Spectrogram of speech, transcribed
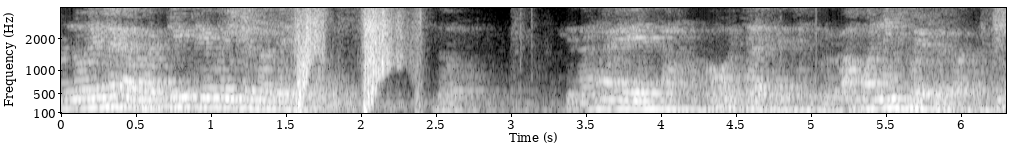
రెండు వైర్లే కాబట్టి టేప్ అయితే మళ్ళీ విధంగా వేసాం అనుకో వచ్చేసి సింపుల్గా. వన్ ఇంచ్ పైప్ కాబట్టి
